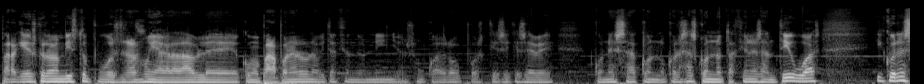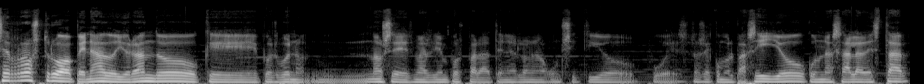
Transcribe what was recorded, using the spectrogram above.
para aquellos que no lo han visto, pues no es muy agradable como para ponerlo en una habitación de un niño. Es un cuadro pues que sí que se ve con, esa, con, con esas connotaciones antiguas y con ese rostro apenado llorando que pues bueno no sé es más bien pues para tenerlo en algún sitio pues no sé como el pasillo o con una sala de estar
